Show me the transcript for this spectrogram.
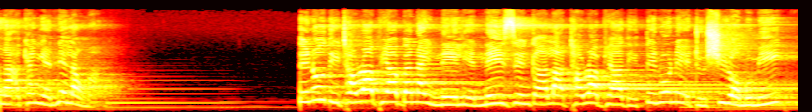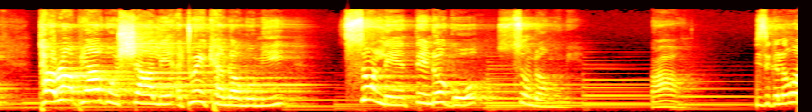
15အခန်းငယ်1လောက်မှာ သင်တို့သည်ထာဝရဘုရားဘက်၌နေလျင်နေစဉ်ကာလထာဝရဘုရားသည်သင်တို့နှင့်အတူရှိတော်မူမည်ထာဝရဘုရားကိုရှာလင်အတွေ့ခံတော်မူမည်စွန့်လင်တင်တို့ကိုစွန့်တော်မူမည်ဝေါဒီစကလုံးက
